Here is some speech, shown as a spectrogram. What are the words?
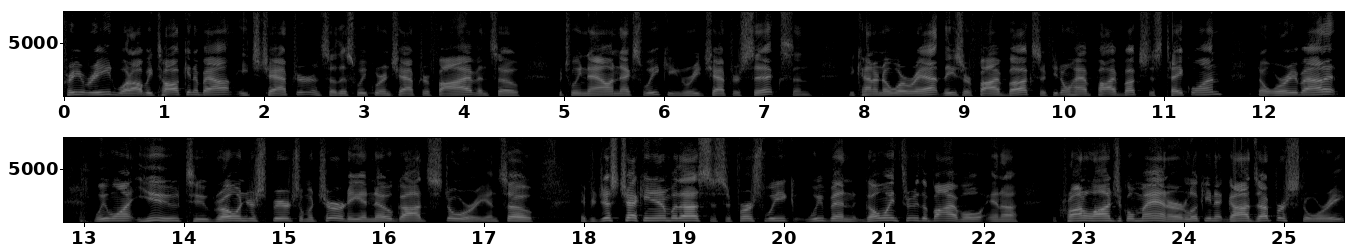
pre-read what i'll be talking about each chapter and so this week we're in chapter five and so between now and next week you can read chapter six and you kind of know where we're at. These are five bucks. If you don't have five bucks, just take one. Don't worry about it. We want you to grow in your spiritual maturity and know God's story. And so, if you're just checking in with us, it's the first week. We've been going through the Bible in a chronological manner, looking at God's upper story,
